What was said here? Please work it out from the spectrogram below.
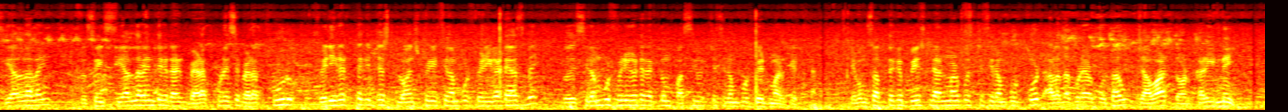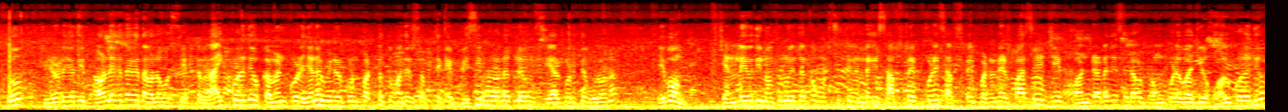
শিয়ালদা লাইন তো সেই শিয়ালদা লাইন থেকে ডাইরেক্ট ব্যারাকপুর এসে ব্যারাকপুর ফেরিঘাট থেকে জাস্ট লঞ্চ ফেরি শ্রীরামপুর ফেরিঘাটে আসবে। তো এই শ্রীরামপুর ফেরিঘাটের একদম পাশেই হচ্ছে শ্রীরামপুর পেট মার্কেটটা এবং সব থেকে বেস্ট ল্যান্ডমার্ক হচ্ছে শ্রীরামপুর কোর্ট আলাদা করে আর কোথাও যাওয়ার দরকারই নেই। তো ভিডিওটা যদি ভালো লেগে থাকে তাহলে অবশ্যই একটা লাইক করে দিও কমেন্ট করে জানো ভিডিওর কোন পার্টটা তোমাদের সব থেকে বেশি ভালো লাগল এবং শেয়ার করতে ভুলো না। এবং চ্যানেলে যদি নতুন হয়ে থাকো, অবশ্যই চ্যানেলটাকে সাবস্ক্রাইব করে সাবস্ক্রাইব বাটনের পাশে যে ঘন্টাটা আছে সেটাও ঢং করে বাজিয়ে অল করে দিও,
